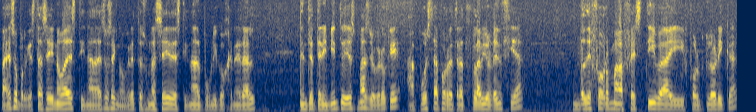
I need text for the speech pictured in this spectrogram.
para eso, porque esta serie no va destinada a eso en concreto, es una serie destinada al público general de entretenimiento y es más, yo creo que apuesta por retratar la violencia no de forma festiva y folclórica,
